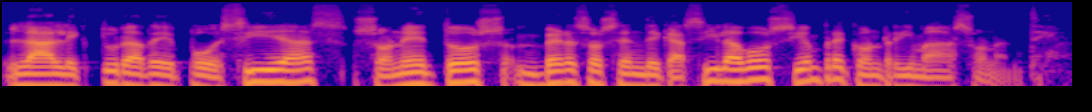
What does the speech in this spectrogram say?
la lectura de poesías, sonetos, versos en decasílabos, siempre con rima asonante.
